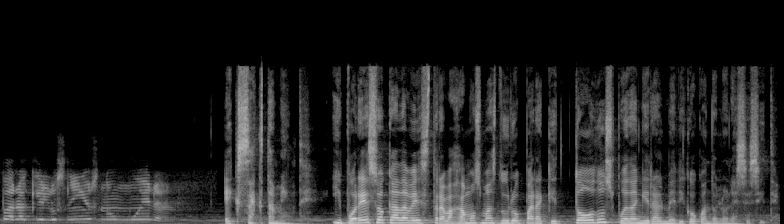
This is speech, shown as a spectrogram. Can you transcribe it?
Para que los niños no mueran. Exactamente. Y por eso cada vez trabajamos más duro para que todos puedan ir al médico cuando lo necesiten.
